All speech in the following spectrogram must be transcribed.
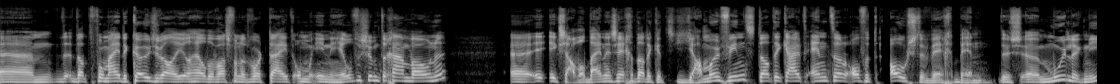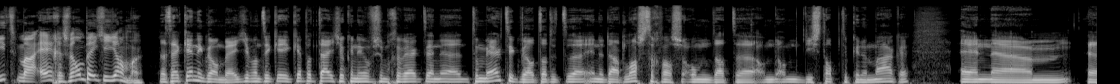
Um, dat voor mij de keuze wel heel helder was van het wordt tijd om in Hilversum te gaan wonen. Uh, ik zou wel bijna zeggen dat ik het jammer vind dat ik uit Enter of het oosten weg ben. Dus uh, moeilijk niet, maar ergens wel een beetje jammer. Dat herken ik wel een beetje, want ik, ik heb een tijdje ook in Hilversum gewerkt. En uh, toen merkte ik wel dat het inderdaad lastig was om, dat, om, die stap te kunnen maken. En uh,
